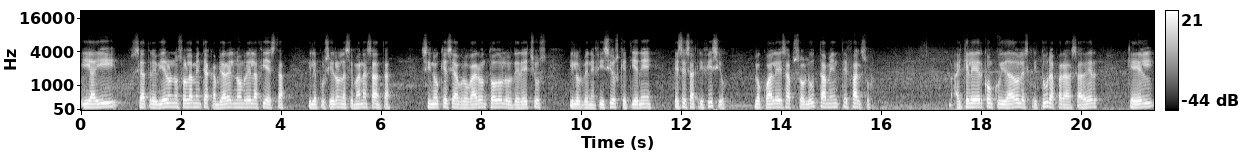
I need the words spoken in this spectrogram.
y ahí se atrevieron no solamente a cambiar el nombre de la fiesta y le pusieron la Semana Santa, sino que se abrogaron todos los derechos y los beneficios que tiene ese sacrificio, lo cual es absolutamente falso. Hay que leer con cuidado la escritura para saber que Él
